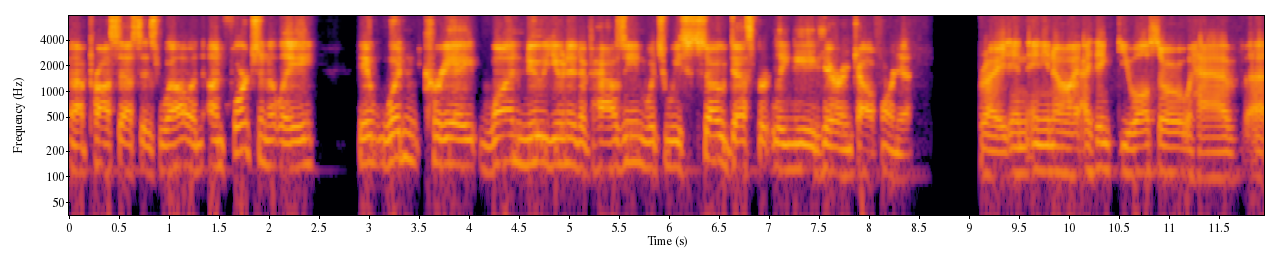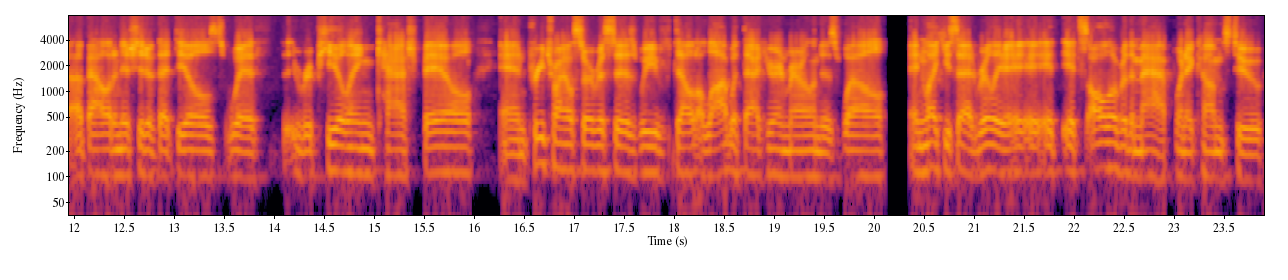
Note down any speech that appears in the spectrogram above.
uh, process as well. And unfortunately, it wouldn't create one new unit of housing, which we so desperately need here in California. Right. And, and you know, I, I think you also have a ballot initiative that deals with repealing cash bail and pretrial services. We've dealt a lot with that here in Maryland as well and like you said, really, it, it, it's all over the map when it comes to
